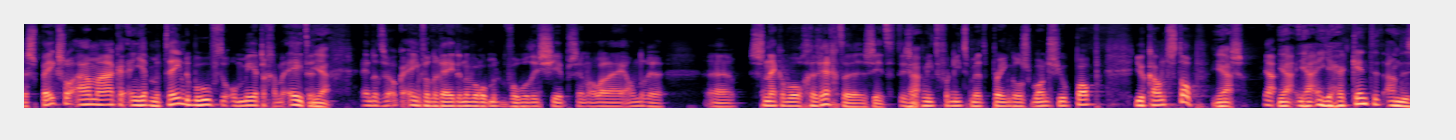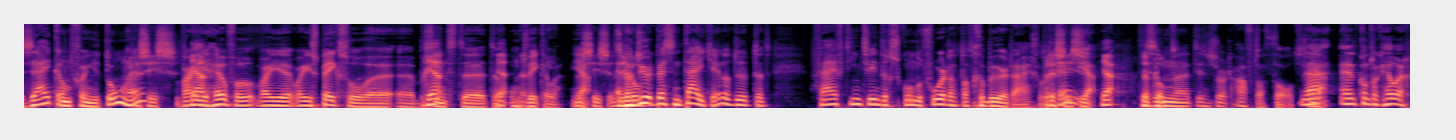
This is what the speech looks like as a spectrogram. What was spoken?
speeksel aanmaken. En je hebt meteen de behoefte om meer te gaan eten. ja. En dat is ook een van de redenen waarom het bijvoorbeeld in chips en allerlei andere eh snackable gerechten zit. Het is Ja. ook niet voor niets met Pringles. Once you pop, you can't stop. Ja. Dus, ja, Ja, ja, en je herkent het aan de zijkant van je tong, hè? precies. Waar Ja. je heel veel, waar je, waar je speeksel eh, eh, begint te, te Ja, ontwikkelen. Ja. precies. En dat heel- duurt best een tijdje, hè? Dat duurt dat 15, 20 seconden voordat dat gebeurt eigenlijk. hè? Precies. Ja, Ja, het, dat is een, klopt. het is een soort afterthought. Ja, Ja. en het komt ook heel erg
